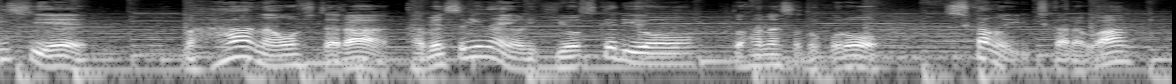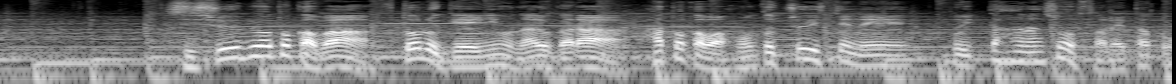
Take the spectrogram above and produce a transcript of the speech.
医師へま歯治したら食べ過ぎないように気をつけるよと話したところ歯科の位置からは歯周病とかは太る原因にもなるから歯とかは本当注意してねといった話をされたと。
